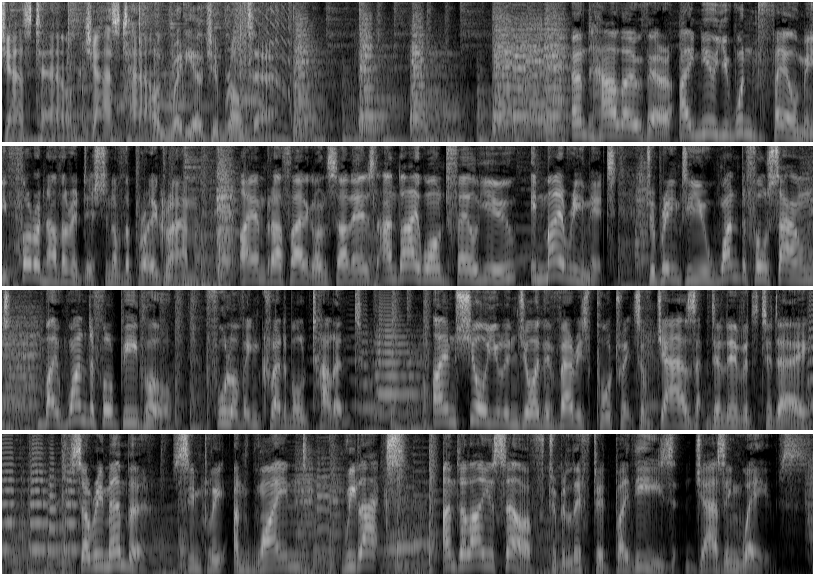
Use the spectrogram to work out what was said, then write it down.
Jazztown. Jazztown. On Radio Gibraltar. And hello there. I knew you wouldn't fail me for another edition of the programme. I am Rafael Gonzalez, and I won't fail you in my remit to bring to you wonderful sounds by wonderful people, full of incredible talent. I am sure you'll enjoy the various portraits of jazz delivered today. So remember, simply unwind, relax, and allow yourself to be lifted by these jazzing waves.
